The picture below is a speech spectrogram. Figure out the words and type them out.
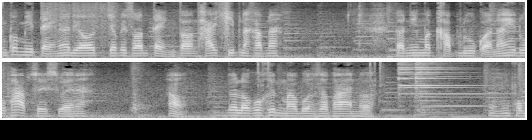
มันก็มีแต่งนะเดี๋ยวจะไปสอนแต่งตอนท้ายคลิปนะครับนะ ตอนนี้มาขับดูก่อนนะให้ดูภาพสวยๆนะ เอ้าแล้วเราก็ขึ้นมาบนสะพานเหรอผม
